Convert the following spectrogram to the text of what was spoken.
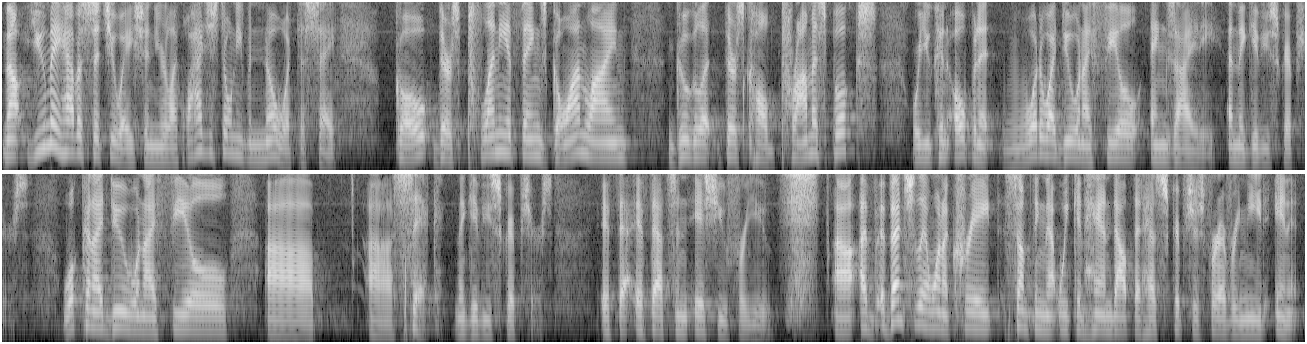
Now, you may have a situation, you're like, well, I just don't even know what to say. Go, there's plenty of things. Go online, Google it. There's called promise books where you can open it. What do I do when I feel anxiety? And they give you scriptures. What can I do when I feel uh, uh, sick? And they give you scriptures. If, that, if that's an issue for you. Uh, eventually, I want to create something that we can hand out that has scriptures for every need in it.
